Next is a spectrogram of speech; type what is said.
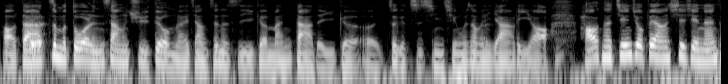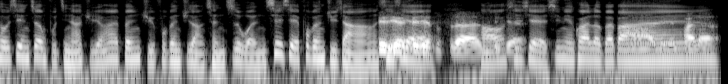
哦，大家这么多人上去，对我们来讲真的是一个蛮大的一个呃这个执行勤务上面的压力啊、哦。好，那今天就非常谢谢南投县政府警察局仁爱分局副分局长陈志文，谢谢副分局长，谢谢，谢谢主持人，好，谢谢，谢谢，新年快乐，拜拜，新年快乐。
